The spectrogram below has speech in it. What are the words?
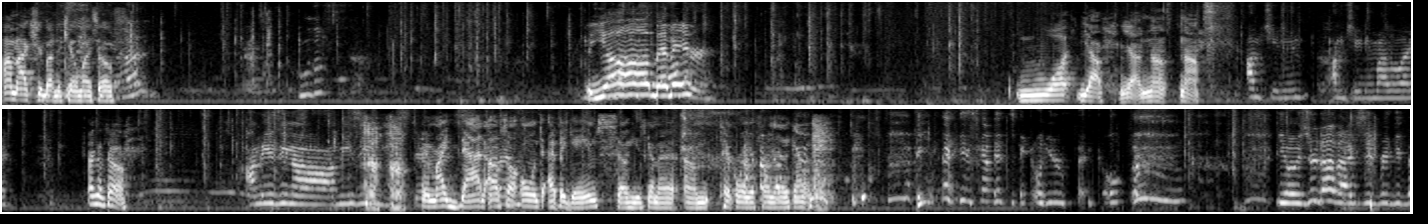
I'm actually about to kill myself. Who the Yo, baby. What? Yeah, yeah, no, no. I'm cheating. I'm cheating, by the way. I can tell. I'm using, uh, I'm using. And my dad also owns Epic Games, so he's gonna um take away your Fortnite account. He's gonna tickle your pickle. Yo, is your dad actually bringing that?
